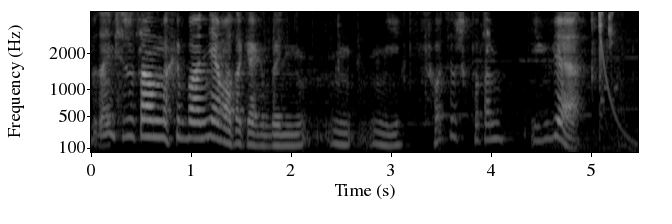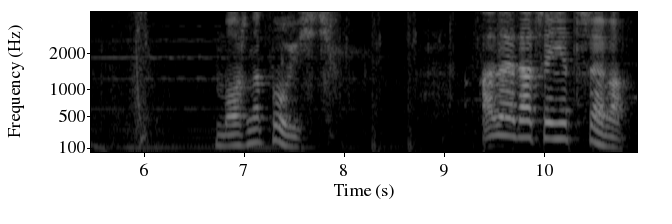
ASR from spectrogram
Wydaje mi się, że tam chyba nie ma tak jakby nic, chociaż kto tam ich wie. Można pójść. Ale raczej nie trzeba.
